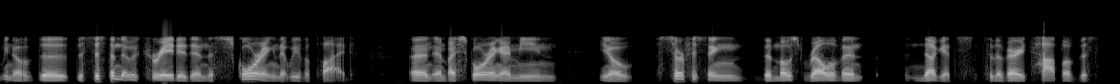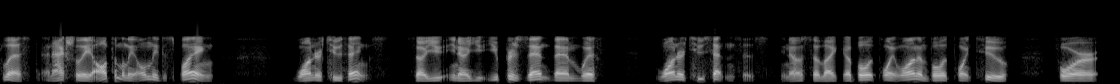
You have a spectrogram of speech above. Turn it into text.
you know the the system that we've created and the scoring that we've applied, and, and by scoring I mean you know surfacing the most relevant nuggets to the very top of this list, and actually ultimately only displaying one or two things. So you you know you, you present them with one or two sentences. You know, so like a bullet point one and bullet point two for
